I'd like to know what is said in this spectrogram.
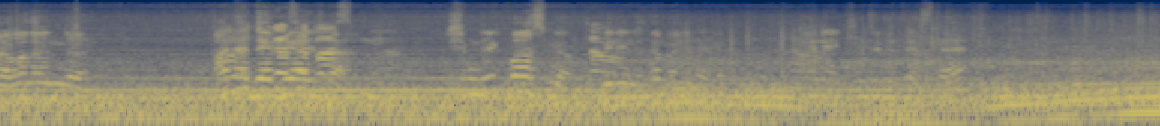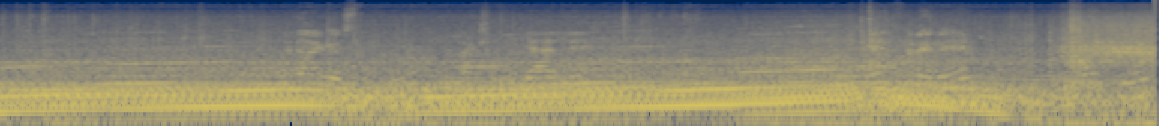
Araba döndü. Hala debriyajda. Şimdilik basmıyorum. Tamam. Birincide böyle dedim. Böyle ikinci viteste. Bir daha göster. Bak şimdi geldi. El freni. çektik.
